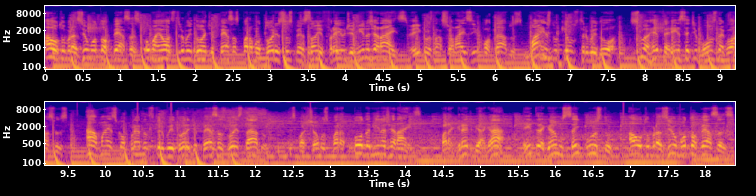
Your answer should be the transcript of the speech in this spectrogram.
Auto Brasil Motopeças, o maior distribuidor de peças para motores, suspensão e freio de Minas Gerais. Veículos nacionais e importados, mais do que um distribuidor. Sua referência de bons negócios. A mais completa distribuidora de peças do estado. Despachamos para toda Minas Gerais. Para Grande BH, entregamos sem custo. Auto Brasil Motopeças.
